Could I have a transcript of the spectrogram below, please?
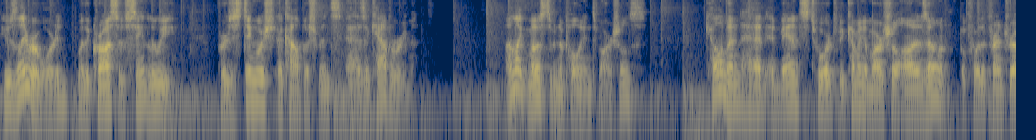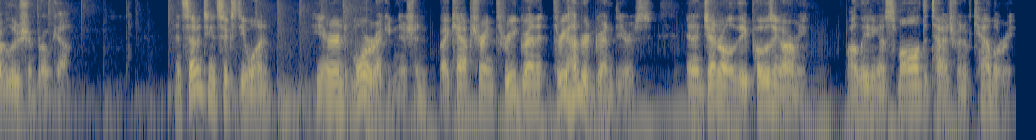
He was later awarded with the Cross of St. Louis for distinguished accomplishments as a cavalryman. Unlike most of Napoleon's marshals, Kellerman had advanced towards becoming a marshal on his own before the French Revolution broke out. In 1761, he earned more recognition by capturing three gren- 300 grenadiers and a general of the opposing army while leading a small detachment of cavalry.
